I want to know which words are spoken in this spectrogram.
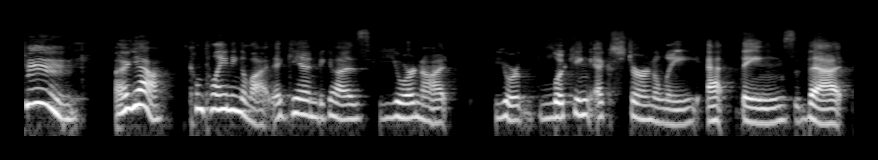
hmm. Oh yeah complaining a lot again because you're not you're looking externally at things that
